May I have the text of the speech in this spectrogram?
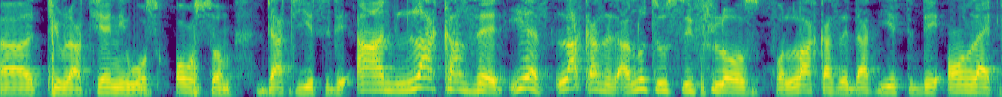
uh, Tiratieni was awesome that yesterday. And Lacazette, yes, Lacazette, I know to see flaws for Lacazette that yesterday. Unlike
